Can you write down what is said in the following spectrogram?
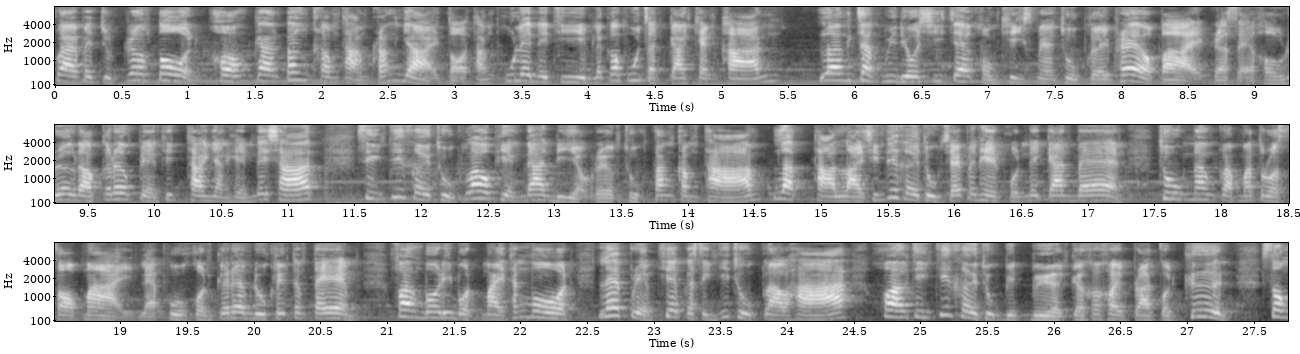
กลายเป็นจุดเริ่มต้นของการตั้งคำถามครั้งใหญ่ต่อทั้งผู้เล่นในทีม และก็ผู้จัดการแข่งขัน หลังจากวิดีโอชี้แจงของ Kingsman ถูกเผยแพร่ออกไป กระแสของเรื่องราวก็เริ่มเปลี่ยนทิศทางอย่างเห็นได้ชัด สิ่งที่เคยถูกเล่าเพียงด้านเดียว เริ่มถูกตั้งคำถาม หลักฐานหลายชิ้นที่เคยถูกใช้เป็นเหตุผลในการแบน ถูกนำกลับมาตรวจสอบใหม่ และผู้คนก็เริ่มดูคลิปเต็มๆ ฟังบริบทใหม่ทั้งหมด และเปรียบเทียบกับสิ่งที่ถูกกล่าวหา ความจริงที่เคยถูกบิดเบือนก็ค่อยๆ ปรากฏขึ้น ส่ง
